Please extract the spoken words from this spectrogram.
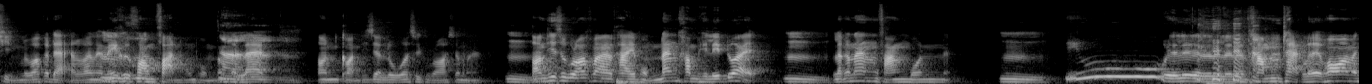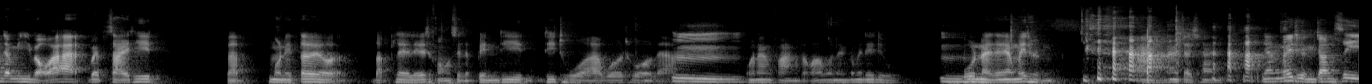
ขิงหรือว่ากระแดะหรือว่าอะไรอืมนี่คือความฝันของผมตั้งแต่แรกอ่าตอนก่อนที่จะรู้ว่า Sigur Rós จะมาม ตอนที่ Sigur Rós มาไทยผมนั่งทำ playlist ด้วย อืมแล้วก็นั่งฟังบนอืมปิ้วเรื่อยๆทำ track เลย เพราะว่ามันจะมีแบบว่าเว็บไซต์ที่แบบมอนิเตอร์แบบ playlist ของศิลปินที่ที่ทัวร์ world tour แล้วอืมก็นั่งฟังแต่ว่าวันนั้นก็ไม่ได้ดูอืมบุญอาจจะยังไม่ถึงอ่าน่าจะใช่ยังไม่ถึงจอห์นซี่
